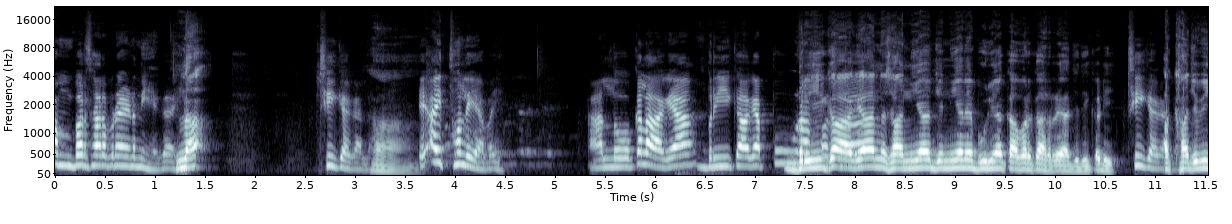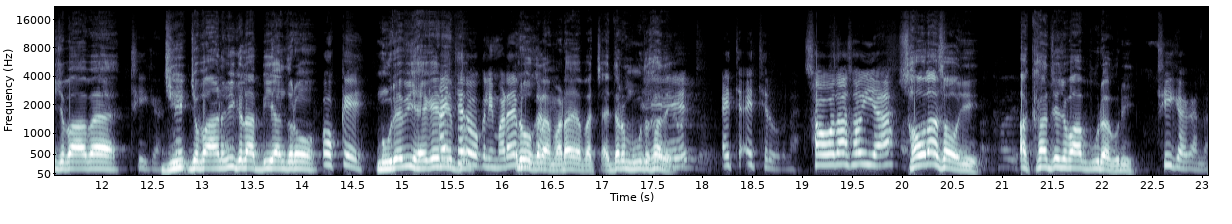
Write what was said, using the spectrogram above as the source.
ਅੰਬਰਸਰ ਬ੍ਰਾਂਡ ਨਹੀਂ ਹੈਗਾ ਇਹ। ਨਾ। ਠੀਕ ਆ ਗੱਲ। ਹਾਂ। ਇਹ ਇੱਥੋਂ ਲਿਆ ਬਾਈ। ਆ ਲੋਕਲ ਆ ਗਿਆ ਬਰੀਕ ਆ ਗਿਆ ਪੂਰਾ ਬਰੀਕ ਆ ਗਿਆ ਨਿਸ਼ਾਨੀਆਂ ਜਿੰਨੀਆਂ ਨੇ ਬੁਰੀਆਂ ਕਵਰ ਕਰ ਰਿਹਾ ਅੱਜ ਦੀ ਘੜੀ। ਠੀਕ ਆ ਗੱਲ। ਅੱਖਾਂ 'ਚ ਵੀ ਜਵਾਬ ਹੈ। ਠੀਕ ਆ। ਜੀ ਜ਼ਬਾਨ ਵੀ ਗੁਲਾਬੀ ਅੰਦਰੋਂ। ਓਕੇ। ਮੂਰੇ ਵੀ ਹੈਗੇ ਨੇ ਇੱਥੇ ਰੋਕ ਲਈ ਮਾੜਾ ਰੋਕ ਲੈ ਮਾੜਾ ਜਿਹਾ ਬੱਚਾ। ਇੱਧਰ ਮੂੰਹ ਦਿਖਾ ਦੇ। ਇੱਥੇ ਇੱਥੇ ਰੋਕ ਲੈ। 100 ਦਾ 100 ਹੀ ਆ। 100 ਦਾ 100 ਜੀ। ਅੱਖਾਂ 'ਚ ਜਵਾਬ ਪੂਰਾ ਗੁਰੀ। ਠੀਕ ਆ ਗੱਲ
